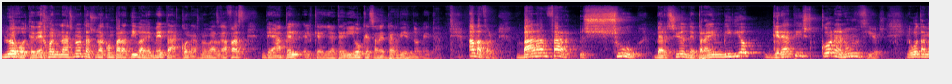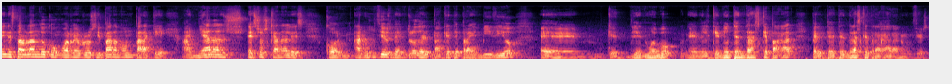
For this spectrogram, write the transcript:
Luego te dejo en las notas una comparativa de Meta con las nuevas gafas de Apple, el que ya te digo que sale perdiendo Meta. Amazon va a lanzar su versión de Prime Video gratis con anuncios. Luego también está hablando con Warner Bros. y Paramount para que añadan esos canales con anuncios dentro del paquete Prime Video. Eh, que de nuevo, en el que no tendrás que pagar, pero te tendrás que tragar anuncios.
